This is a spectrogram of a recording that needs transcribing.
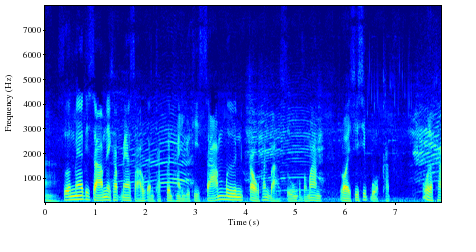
อ่าส่วนแม่ที่สามเนี่ยครับแม่สาวกันครับเพิ่นให้อยู่ที่สามหมื่นเก้าพันบาทสูงกว่าประมาณร้อยสี่สิบบวกครับโอ้ราคา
